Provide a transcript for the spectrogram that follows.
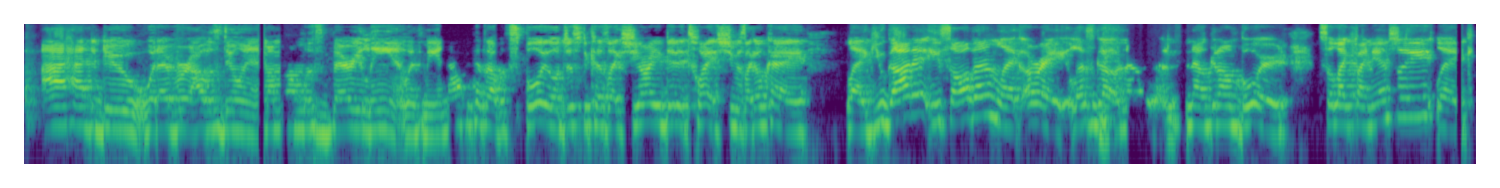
I had to do whatever I was doing. My mom was very lenient with me, and not because I was spoiled, just because like she already did it twice. She was like, okay, like you got it, you saw them, like all right, let's go now. Now get on board. So like financially, like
